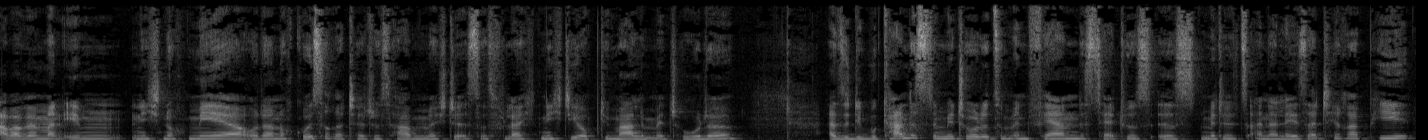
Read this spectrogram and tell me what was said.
Aber wenn man eben nicht noch mehr oder noch größere Tattoos haben möchte, ist das vielleicht nicht die optimale Methode. Also die bekannteste Methode zum Entfernen des Tattoos ist mittels einer Lasertherapie.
